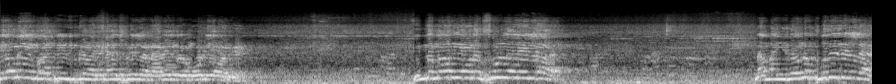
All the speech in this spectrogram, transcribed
நிலைமையை மாற்றி இருக்கிறார் காஷ்மீர்ல நரேந்திர மோடி அவர்கள். இந்த மாதிரியான சூழ்நிலையில நம்ம இது ஒண்ணும் புதிதில்லை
